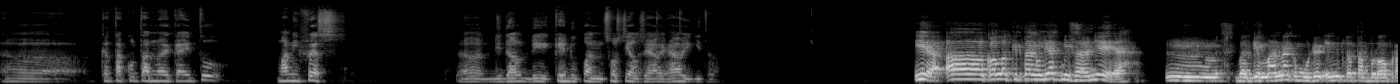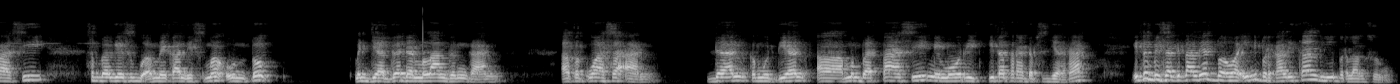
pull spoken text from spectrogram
uh, ketakutan mereka itu manifest uh, di di kehidupan sosial sehari-hari gitu. Iya, uh, kalau kita lihat misalnya ya, hmm, bagaimana kemudian ini tetap beroperasi sebagai sebuah mekanisme untuk menjaga dan melanggengkan uh, kekuasaan dan kemudian uh, membatasi memori kita terhadap sejarah, itu bisa kita lihat bahwa ini berkali-kali berlangsung.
